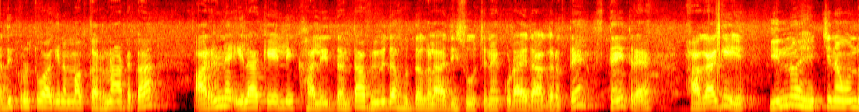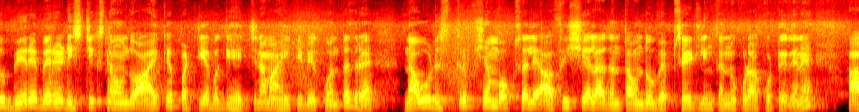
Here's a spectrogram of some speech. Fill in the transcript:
ಅಧಿಕೃತವಾಗಿ ನಮ್ಮ ಕರ್ನಾಟಕ ಅರಣ್ಯ ಇಲಾಖೆಯಲ್ಲಿ ಖಾಲಿ ಇದ್ದಂಥ ವಿವಿಧ ಹುದ್ದೆಗಳ ಅಧಿಸೂಚನೆ ಕೂಡ ಇದಾಗಿರುತ್ತೆ. ಸ್ನೇಹಿತರೆ, ಹಾಗಾಗಿ ಇನ್ನೂ ಹೆಚ್ಚಿನ ಒಂದು ಬೇರೆ ಬೇರೆ ಡಿಸ್ಟಿಕ್ಸ್ನ ಒಂದು ಆಯ್ಕೆ ಪಟ್ಟಿಯ ಬಗ್ಗೆ ಹೆಚ್ಚಿನ ಮಾಹಿತಿ ಬೇಕು ಅಂತಂದರೆ, ನಾವು ಡಿಸ್ಕ್ರಿಪ್ಷನ್ ಬಾಕ್ಸಲ್ಲಿ ಅಫಿಷಿಯಲ್ ಆದಂಥ ಒಂದು ವೆಬ್ಸೈಟ್ ಲಿಂಕನ್ನು ಕೂಡ ಕೊಟ್ಟಿದ್ದೇನೆ. ಆ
